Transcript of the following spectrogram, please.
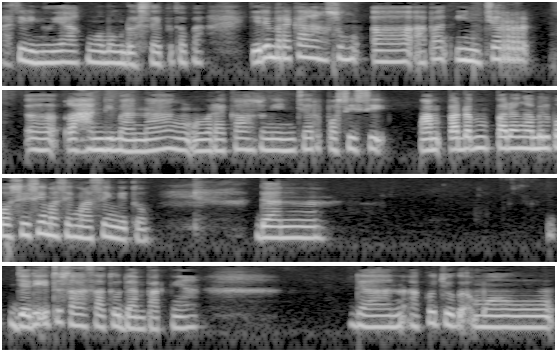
pasti bingung ya aku ngomong dosa itu apa. Jadi mereka langsung uh, apa incer uh, lahan di mana mereka langsung incer posisi pada pada ngambil posisi masing-masing gitu. Dan jadi itu salah satu dampaknya. Dan aku juga mau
